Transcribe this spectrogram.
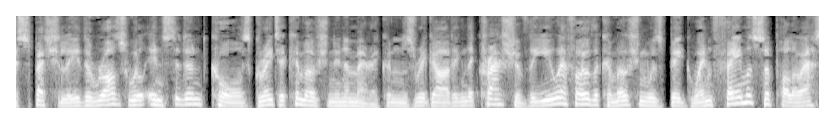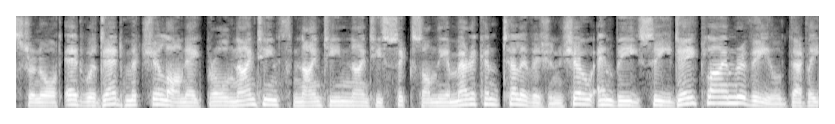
especially the Roswell incident caused greater commotion in Americans regarding the crash of the UFO. The commotion was big when famous Apollo astronaut Edward Ed Mitchell on April 19, 1996 on the American television show NBC Dateline revealed that the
